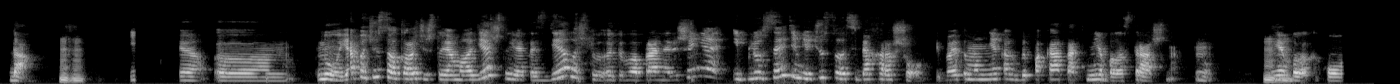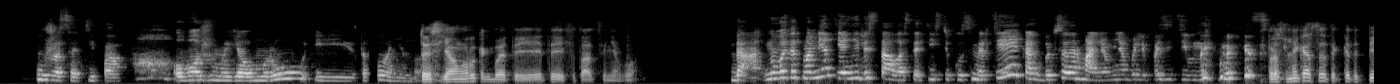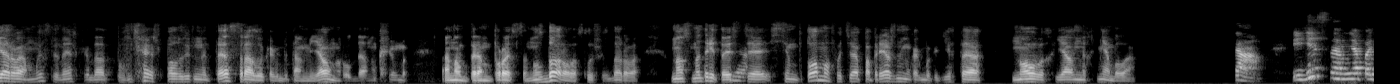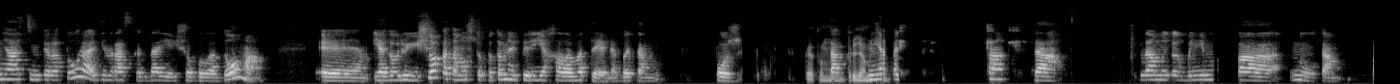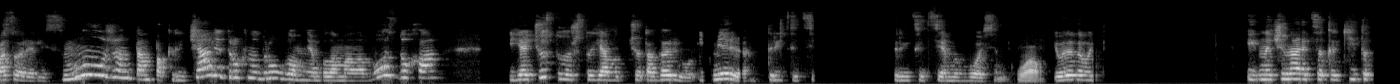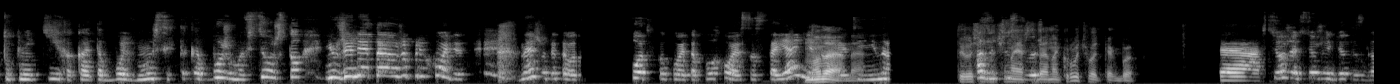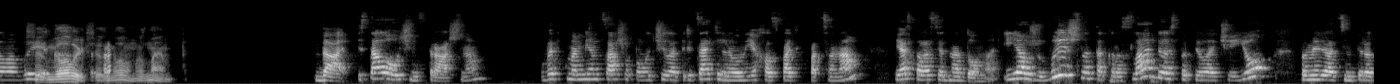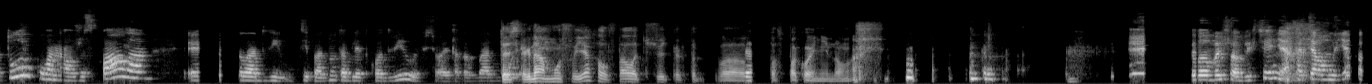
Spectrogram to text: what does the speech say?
Да. Mm-hmm. И, э, ну, я почувствовала, короче, что я молодец, что я это сделала, что это было правильное решение, и плюс с этим я чувствовала себя хорошо, и поэтому мне как бы пока так не было страшно, ну, mm-hmm. не было какого ужаса, типа, о боже мой, я умру, и такого не было. То есть я умру, как бы этой, этой ситуации не было? Да, ну в этот момент я не листала статистику смертей, как бы все нормально, у меня были позитивные мысли. Просто мне кажется, это какая-то первая мысль, знаешь, когда получаешь положительный тест, сразу как бы там я умру, да, ну как бы оно прям просто, ну здорово, слушай, здорово. Но смотри, то есть да. Э, симптомов у тебя по-прежнему как бы каких-то новых явных не было? Да, единственное, у меня поднялась температура один раз, когда я еще была дома, Э, я говорю еще, потому что потом я переехала в отель, об этом позже. К этому так, придем. Меня... Да, когда мы как бы немного, ну, там, поссорились с мужем, там, покричали друг на друга, у меня было мало воздуха, и я чувствую, что я вот что-то горю, и меряю 37, 37,8. Вау. И вот это вот и начинаются какие-то тупники, какая-то боль в мышцах, такая, боже мой, все, что, неужели это уже приходит? Знаешь, вот это вот вход в какое-то плохое состояние, ну, да, да. тебе не нравится. Ты же сейчас начинаешь себя накручивать, как бы. Да, все же, все же идет из головы. Все из головы, все из головы, мы знаем. Да, и стало очень страшно. В этот момент Саша получил отрицательный, он уехал спать к пацанам я осталась одна дома. И я уже вышла, так расслабилась, попила чаек, померила температурку, она уже спала, э, попила адвил, типа одну таблетку адвил, и все, это как бы отбой. То есть, когда муж уехал, стало чуть-чуть как-то э, да. поспокойнее дома. Было большое облегчение, хотя он уехал,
